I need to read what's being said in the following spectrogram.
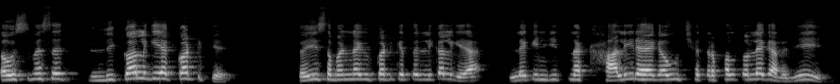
तो उसमें से निकल गया कट के। तो ये समझना कि कट के तो निकल गया, लेकिन जितना खाली रहेगा वो क्षेत्रफल तो लेगा ना जी।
